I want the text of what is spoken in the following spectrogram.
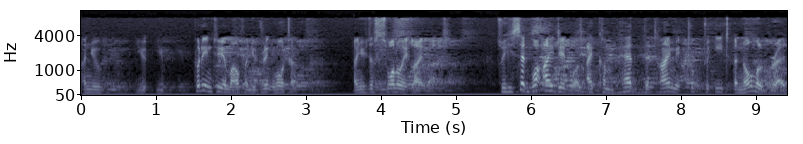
and you, you, you put it into your mouth and you drink water, and you just swallow it like that. So he said, What I did was I compared the time it took to eat a normal bread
